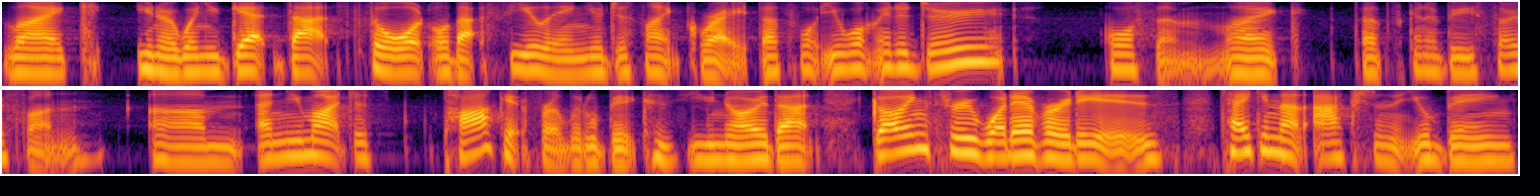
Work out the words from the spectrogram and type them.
like, you know, when you get that thought or that feeling, you're just like, great, that's what you want me to do. Awesome. Like, that's going to be so fun. Um, and you might just park it for a little bit because you know that going through whatever it is, taking that action that you're being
